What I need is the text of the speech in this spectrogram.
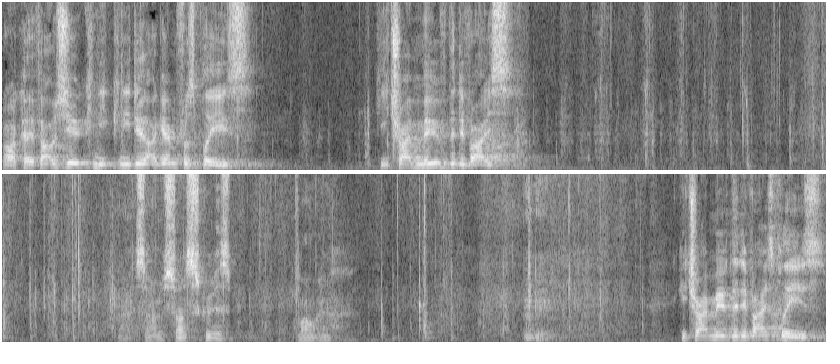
Okay, if that was you, can you can you do that again for us, please? Can you try and move the device? Sorry, I'm just trying to screw this mountain. Can you try and move the device, please?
